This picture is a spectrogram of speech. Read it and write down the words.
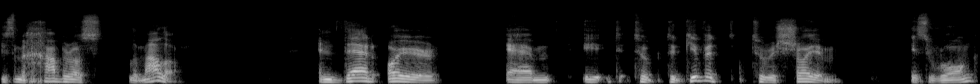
is mechaberos lamala, and that oyer um, to to give it to Rishoyim is wrong,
